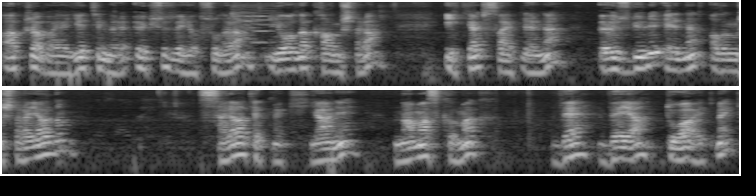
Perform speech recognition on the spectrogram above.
akrabaya, yetimlere, öksüz ve yoksullara, yolda kalmışlara, ihtiyaç sahiplerine, özgürlüğü elinden alınmışlara yardım, salat etmek yani namaz kılmak ve veya dua etmek,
